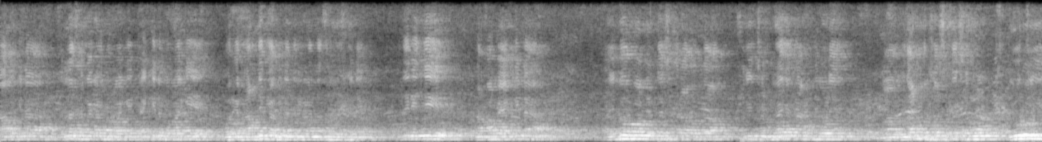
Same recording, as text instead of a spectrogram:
ತಾಲೂಕಿನ ಎಲ್ಲ ಸಭೆಗಳ ಪರವಾಗಿ, ಬ್ಯಾಂಕಿನ ಪರವಾಗಿ ಅವರಿಗೆ ಹಾರ್ದಿಕ ಅಭಿನಂದನೆಗಳನ್ನು ಸಲ್ಲಿಸ್ತೇನೆ ಅದೇ ರೀತಿ ನಮ್ಮ ಬ್ಯಾಂಕಿನ ಐನೂರು ನಿರ್ದೇಶಕರಾದಂಥ ಶ್ರೀ ಆ, ವಿಧಾನ ಪರಿಷತ್ ಸದಸ್ಯರು ಇವರು ಈ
